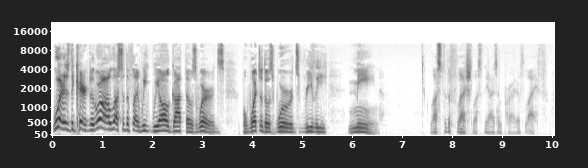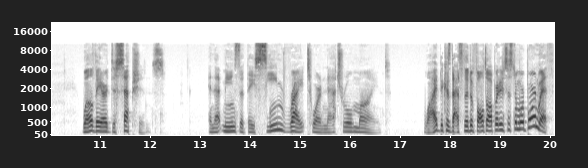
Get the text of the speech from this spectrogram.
What is the character? Oh, lust of the flesh. We, we all got those words, but what do those words really mean? Lust of the flesh, lust of the eyes, and pride of life. Well, they are deceptions. And that means that they seem right to our natural mind. Why? Because that's the default operating system we're born with.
